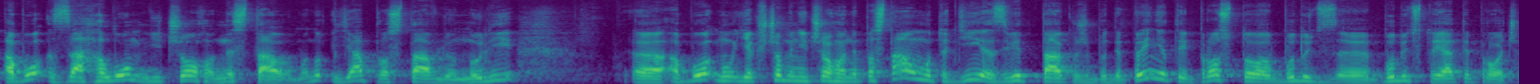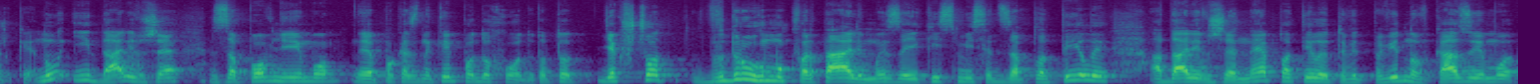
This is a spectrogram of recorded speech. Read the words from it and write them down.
або загалом нічого не ставимо. Ну, я проставлю нулі. Е, Або, ну, якщо ми нічого не поставимо, тоді звіт також буде прийнятий, просто будуть, е, будуть стояти прочерки. Ну і далі вже заповнюємо е, показники по доходу. Тобто, якщо в другому кварталі ми за якийсь місяць заплатили, а далі вже не платили, то відповідно вказуємо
